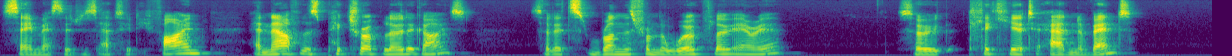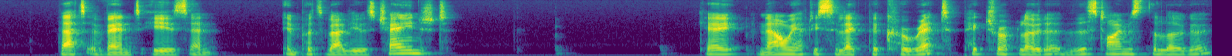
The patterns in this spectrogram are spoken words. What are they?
Same message is absolutely fine. And now for this picture uploader, guys. So let's run this from the workflow area. So click here to add an event. That event is an input value is changed. Okay, now we have to select the correct picture uploader. This time it's the logo.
